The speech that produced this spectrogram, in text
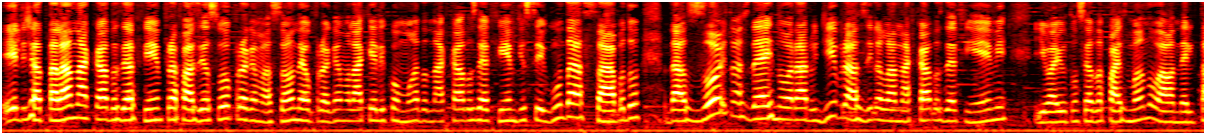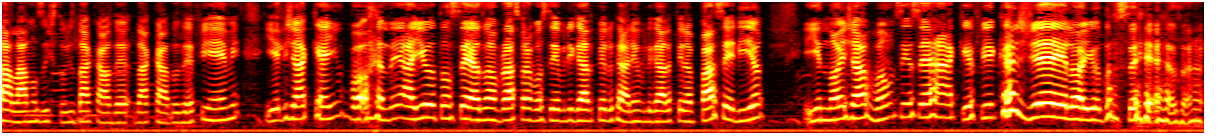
ele já tá lá na Caldas FM para fazer a sua programação, né? O programa lá que ele comanda na Caldas FM de segunda a sábado, das 8 às 10 no horário de Brasília, lá na Caldas FM. E o Ailton César faz manual, né? Ele tá lá nos estúdios da Caldas, da Caldas FM e ele já quer ir embora, né? Ailton César, um abraço para você, obrigado pelo carinho, obrigado pela parceria. E nós já vamos encerrar aqui. Fica gelo, Ailton César.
